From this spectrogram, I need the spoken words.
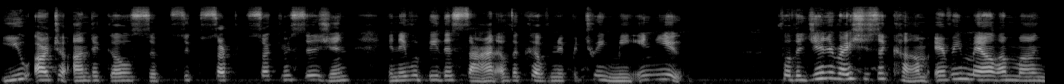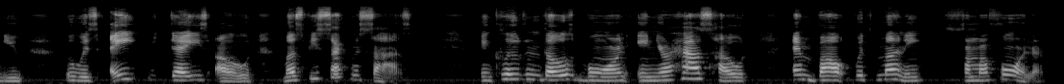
You are to undergo circumcision, and it will be the sign of the covenant between me and you. For the generations to come, every male among you who is eight days old must be circumcised, including those born in your household and bought with money from a foreigner.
